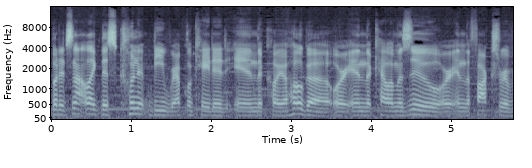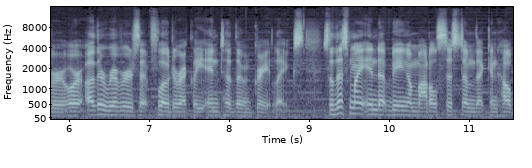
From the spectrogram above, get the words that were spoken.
but it's not like this couldn't be replicated in the Cuyahoga or in the Kalamazoo or in the Fox River or other rivers that flow directly into the Great Lakes. So this might end up being a model system that can help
